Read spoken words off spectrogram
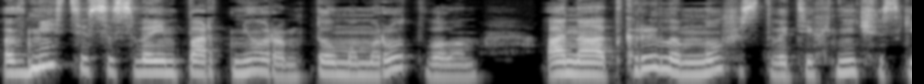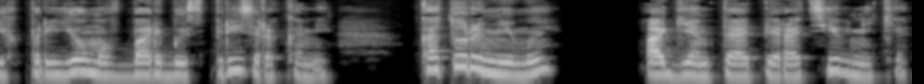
Вместе со своим партнером Томом Ротвеллом она открыла множество технических приемов борьбы с призраками, которыми мы, агенты-оперативники,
